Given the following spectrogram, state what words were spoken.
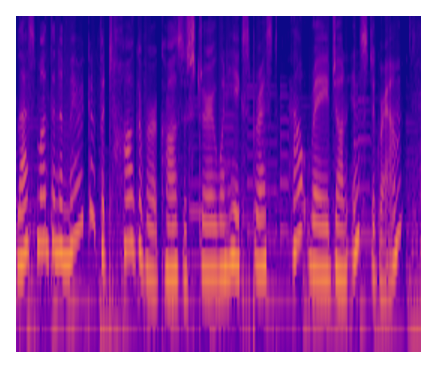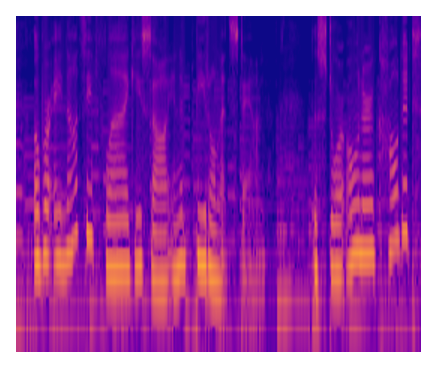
Last month, an American photographer caused a stir when he expressed outrage on Instagram over a Nazi flag he saw in a betel nut stand. The store owner called it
